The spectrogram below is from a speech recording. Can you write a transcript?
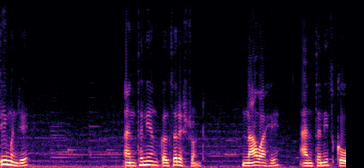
ती म्हणजे अँथनी अंकलचं रेस्टॉरंट. नाव आहे अँथनीज को.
